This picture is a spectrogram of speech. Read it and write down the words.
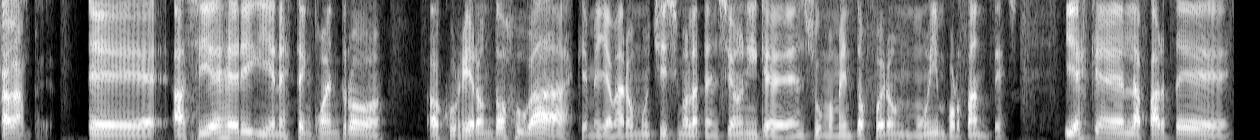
Adelante. Eh, así es, Eric, y en este encuentro ocurrieron dos jugadas que me llamaron muchísimo la atención y que en su momento fueron muy importantes. Y es que en la parte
